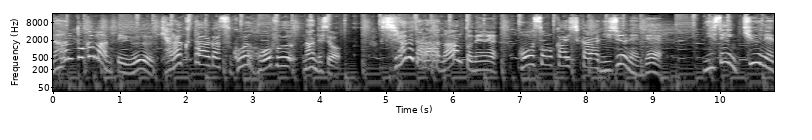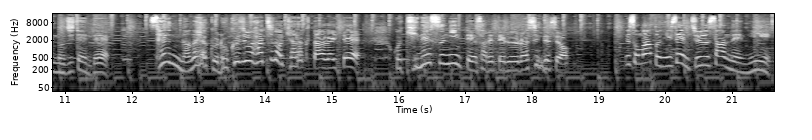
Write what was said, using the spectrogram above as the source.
なんとかマンっていうキャラクターがすごい豊富なんですよ。調べたらなんとね放送開始から20年で2009年の時点で1768のキャラクターがいてこれギネス認定されてるらしいんですよ。でその後2013年に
